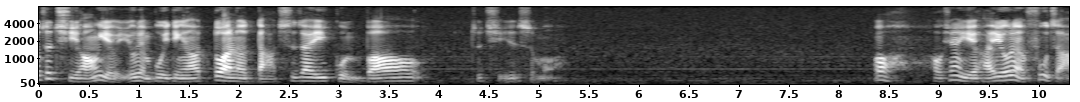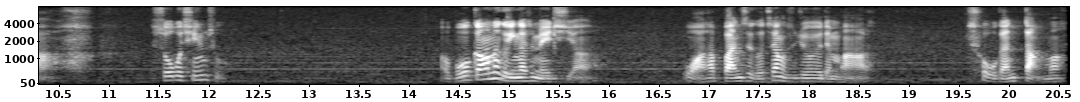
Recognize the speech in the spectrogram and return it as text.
过这起好像也有点不一定，要断了打吃再一滚包，这起是什么？哦，好像也还有点复杂，说不清楚。哦，不过刚刚那个应该是没起啊。哇，他搬这个这样子就有点麻了。这我敢挡吗？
